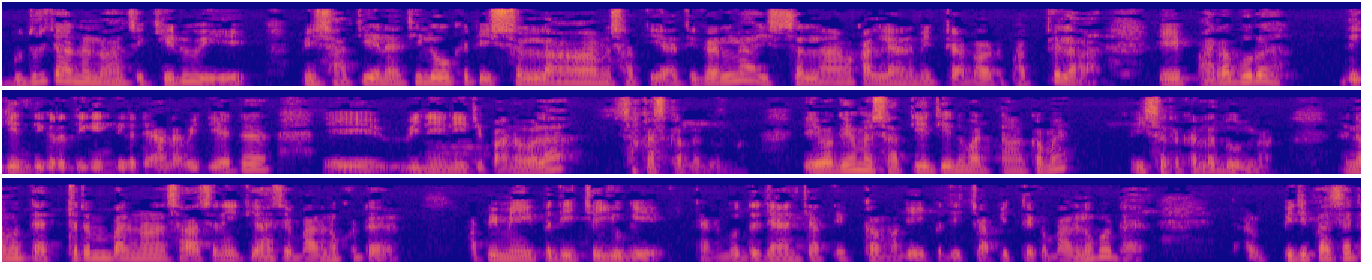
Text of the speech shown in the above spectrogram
බුදුරජාණන් වහන්සේ කෙරුවේ මේ සතිය නැති ලෝකෙට ඉස්සල්ලාම සතිය ඇති කරලා ඉස්සල්ලාම කල්යාණ මිත්‍යා බවට පත් වෙලා ඒ පරපුර දිගින් දිගට දිගින් දිගට යන විදියට ඒ විනය නීති පනවල සකස් කරලා දුන්නා. ඒ වගේම සතියේ තියෙන වටිනාකම ඉස්සර කරලා දුන්නා. නමුත් ඇත්තටම බලනවා ශාසන ඉතිහාසය බලනකොට අපි මේ ඉපදිච්ච යුගයේ කියන්නේ බුද්ධ ජයන්තියත් එක්කම වගේ ඉපදිච්ච අපිත් එක්ක බලනකොට පිටිපස්සට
